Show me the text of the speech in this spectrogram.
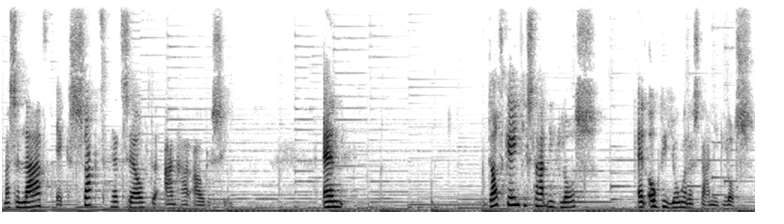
Maar ze laat exact hetzelfde aan haar ouders zien. En dat kindje staat niet los en ook die jongeren staan niet los.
